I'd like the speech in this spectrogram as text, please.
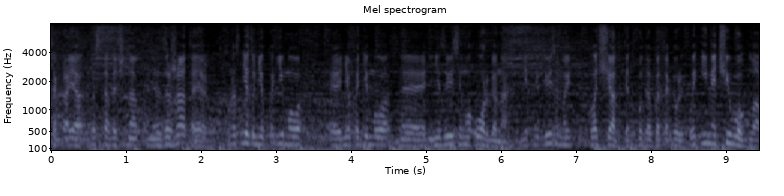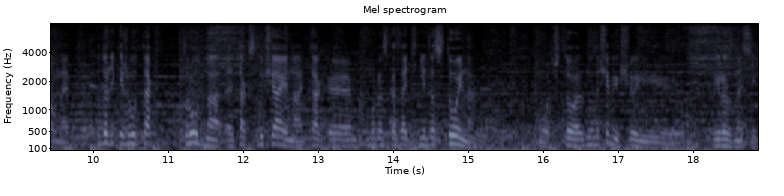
такая достаточно зажатая. У нас нет необходимого, необходимого э, независимого органа, нет независимой площадки, откуда об этом говорить. Во имя чего главное? Художники живут так трудно, э, так случайно, так, э, можно сказать, недостойно, вот, что ну зачем еще и, и разносить?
